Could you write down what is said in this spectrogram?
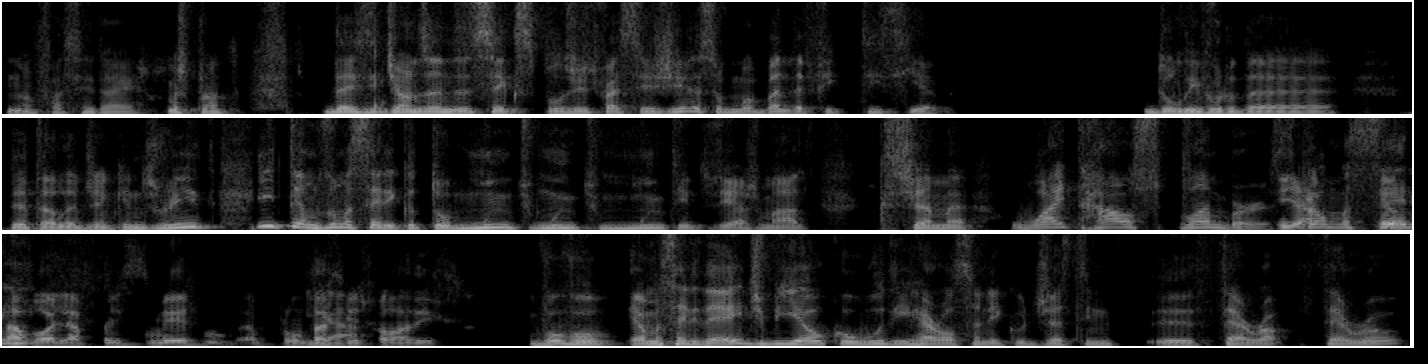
Não faço ideia. Mas pronto. Daisy Jones and the Six, pelo jeito, vai ser gira sobre uma banda fictícia do livro da, da Taylor Jenkins Reid. E temos uma série que eu estou muito, muito, muito entusiasmado que se chama White House Plumbers, que Yeah, é uma Eu série. estava a olhar para isso mesmo, a perguntar Yeah. se ias falar disso. Vou, vou. É uma série da HBO com o Woody Harrelson e com o Justin eh, Theroux, Theroux,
